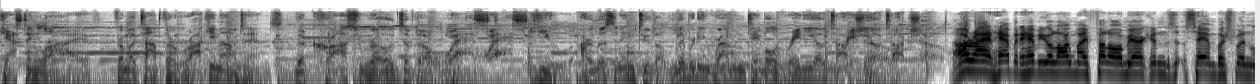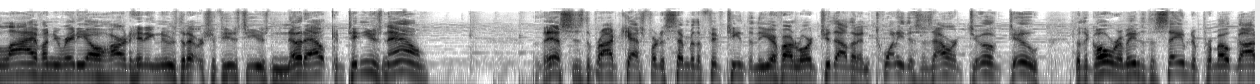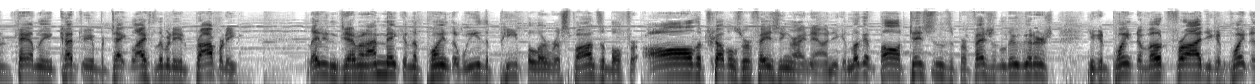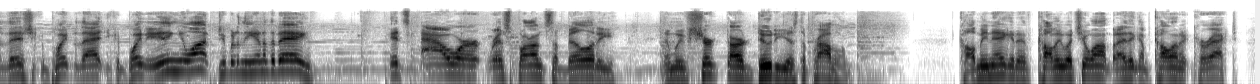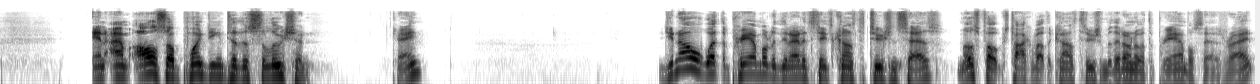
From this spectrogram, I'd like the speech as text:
Broadcasting live from atop the Rocky Mountains, the crossroads of the West. West. You are listening to the Liberty Roundtable Radio Talk radio Show. Talk Show. All right, happy to have you along, my fellow Americans. Sam Bushman live on your radio. Hard hitting news the networks refuse to use. No doubt continues now. This is the broadcast for December the 15th in the year of our Lord 2020. This is hour two of two, but the goal remains the same to promote God, family, and country and protect life, liberty, and property. Ladies and gentlemen, I'm making the point that we, the people, are responsible for all the troubles we're facing right now. And you can look at politicians and professional do gooders. You can point to vote fraud. You can point to this. You can point to that. You can point to anything you want to. But in the end of the day, it's our responsibility. And we've shirked our duty as the problem. Call me negative, call me what you want, but I think I'm calling it correct. And I'm also pointing to the solution. Okay? Do you know what the preamble to the United States Constitution says? Most folks talk about the Constitution, but they don't know what the preamble says, right?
